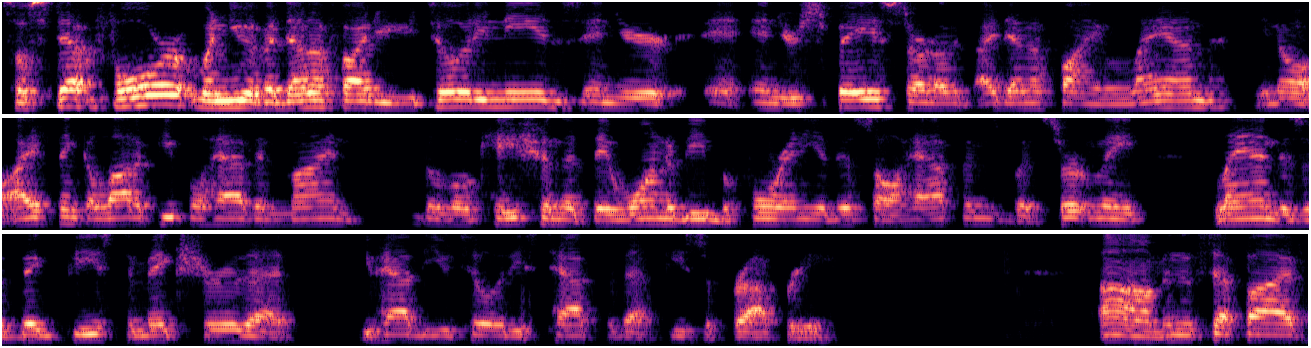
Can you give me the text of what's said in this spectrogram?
So step four, when you have identified your utility needs in your in your space, start identifying land. You know, I think a lot of people have in mind the location that they want to be before any of this all happens, but certainly land is a big piece to make sure that you have the utilities tapped to that piece of property. Um, and then step five,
